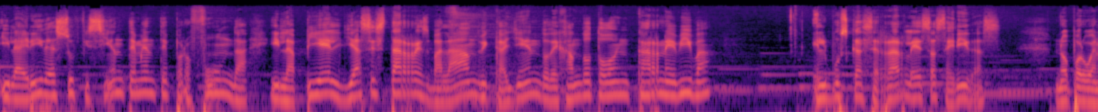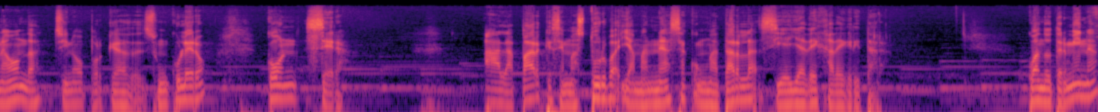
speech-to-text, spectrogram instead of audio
y la herida es suficientemente profunda y la piel ya se está resbalando y cayendo, dejando todo en carne viva, él busca cerrarle esas heridas, no por buena onda, sino porque es un culero, con cera a la par que se masturba y amenaza con matarla si ella deja de gritar. Cuando termina,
